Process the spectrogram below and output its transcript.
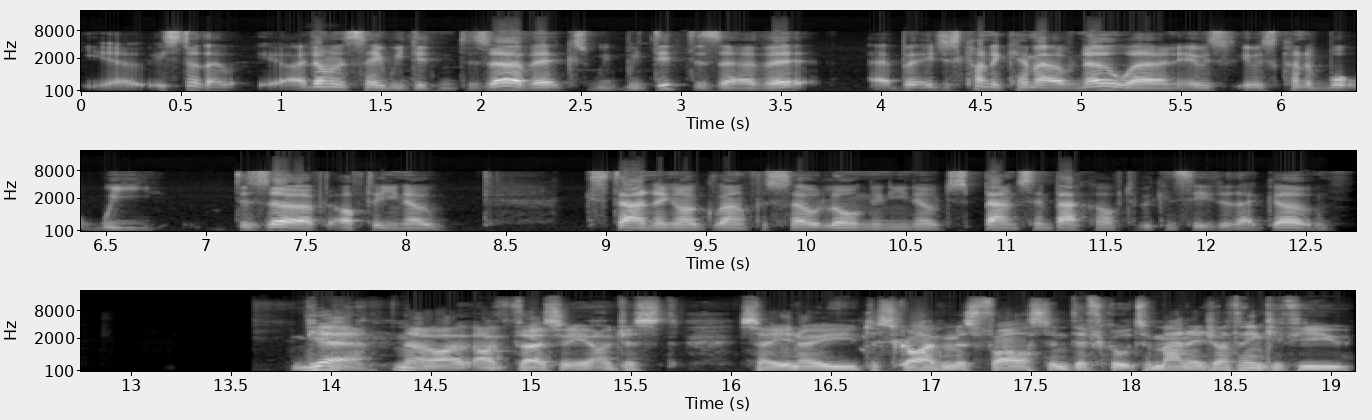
you know, it's not that I don't want to say we didn't deserve it because we, we did deserve it, uh, but it just kind of came out of nowhere, and it was it was kind of what we deserved after you know standing our ground for so long, and you know just bouncing back after we conceded that goal. Yeah, no, I, I firstly I just say you know you describe him as fast and difficult to manage. I think if you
